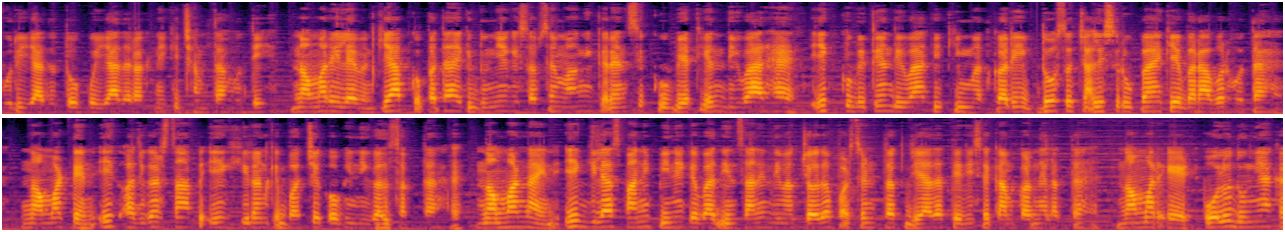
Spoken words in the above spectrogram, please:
बुरी यादों को याद रखने की क्षमता होती है? नंबर इलेवन, क्या आपको पता है कि दुनिया की सबसे महँगी करेंसी कुबेतियन दीवार है? एक कुबेतियन दीवार की कीमत करीब दो सौ चालीस रूपए के बराबर होता है। नंबर टेन, एक अजगर सांप एक हिरन के बच्चे को भी निगल सकता है। नंबर नाइन, एक गिलास पानी पीने के बाद इंसानी दिमाग चौदह परसेंट तक ज़्यादा तेज़ी से काम करने लगता है। नंबर एट, पोलो दुनिया का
